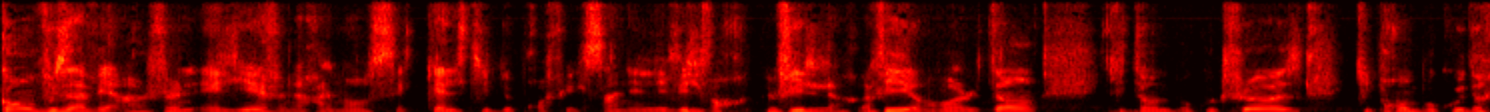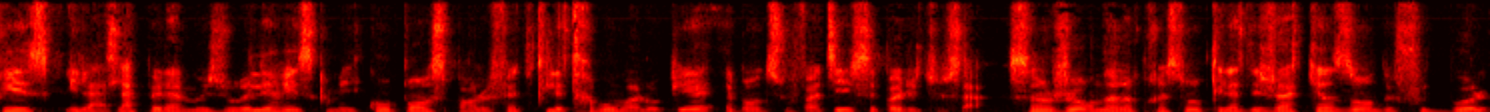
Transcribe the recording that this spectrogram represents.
quand vous avez un jeune ailier, généralement, c'est quel type de profil? C'est un ailier virevoltant, qui tente beaucoup de choses, qui prend beaucoup de risques. Il a de la peine à mesurer les risques, mais il compense par le fait qu'il est très bon mal au pied. Et ben, Fati, c'est pas du tout ça. C'est un joueur, on a l'impression qu'il a déjà 15 ans de football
